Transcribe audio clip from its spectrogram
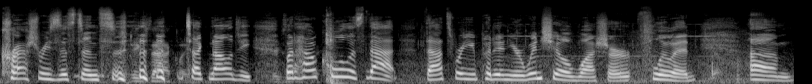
crash resistance Exactly. technology. But how cool is that? That's where you put in your windshield washer fluid. Um,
